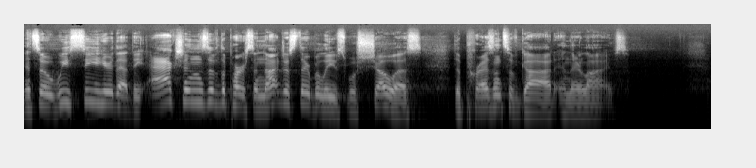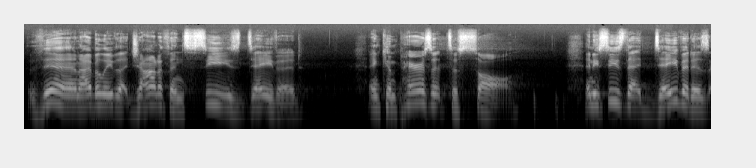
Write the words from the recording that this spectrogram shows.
And so we see here that the actions of the person, not just their beliefs, will show us the presence of God in their lives. Then I believe that Jonathan sees David and compares it to Saul. And he sees that David is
